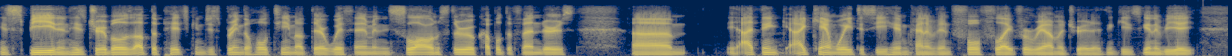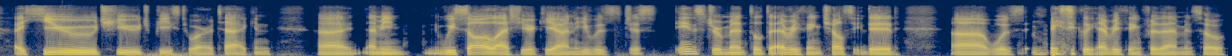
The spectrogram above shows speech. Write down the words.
his speed and his dribbles up the pitch can just bring the whole team up there with him, and he slaloms through a couple defenders. Um, I think I can't wait to see him kind of in full flight for Real Madrid. I think he's going to be a, a huge, huge piece to our attack. And uh, I mean, we saw last year, Kiyan. He was just instrumental to everything Chelsea did. Uh, was basically everything for them, and so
